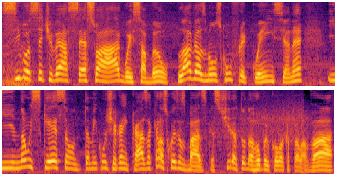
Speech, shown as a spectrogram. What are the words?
Se você tiver acesso a água e sabão, lave as mãos com frequência, né? E não esqueçam também quando chegar em casa aquelas coisas básicas. Tira toda a roupa e coloca para lavar,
